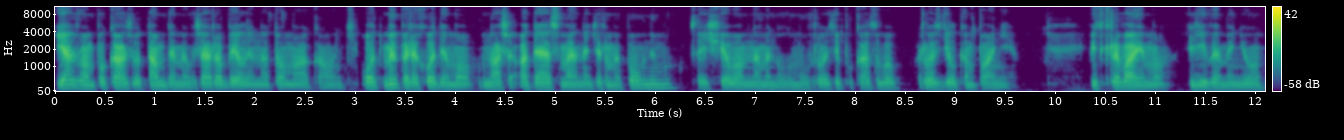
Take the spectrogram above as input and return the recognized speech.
Я ж вам покажу там, де ми вже робили на тому аккаунті. От ми переходимо в наш ADS менеджер. Ми повнимо. Це ще я вам на минулому врозі показував розділ кампанії. Відкриваємо ліве меню,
